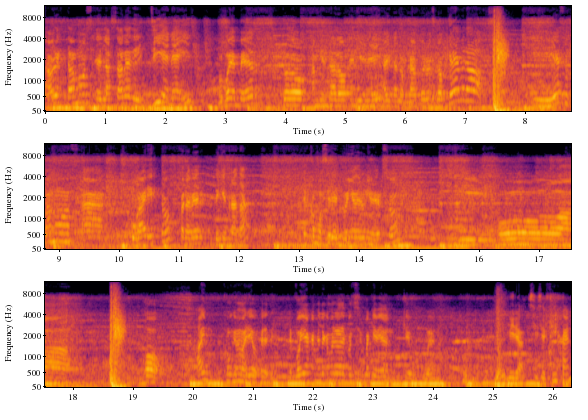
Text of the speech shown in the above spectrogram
Ahora estamos en la sala de DNA. Como pueden ver, todo ambientado en DNA. Ahí están los cabros, los quebros. Y eso, vamos a jugar esto para ver de qué trata. Es como ser el dueño del universo. Y... Oh, ah. oh. Ay, como que me mareo, espérate. Les voy a cambiar la cámara de posición para que vean. Qué bueno. Mira, si se fijan,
